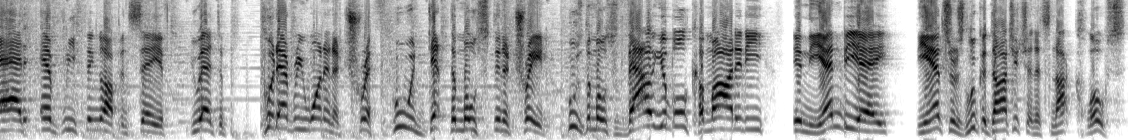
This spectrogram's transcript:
add everything up and say if you had to put everyone in a trip, who would get the most in a trade? Who's the most valuable commodity in the NBA? The answer is Luka Doncic, and it's not close.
